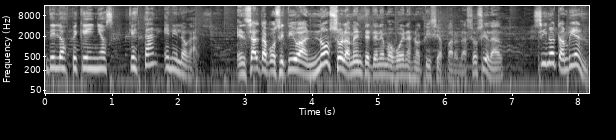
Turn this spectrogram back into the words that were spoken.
de los pequeños que están en el hogar. En Salta Positiva no solamente tenemos buenas noticias para la sociedad, sino también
